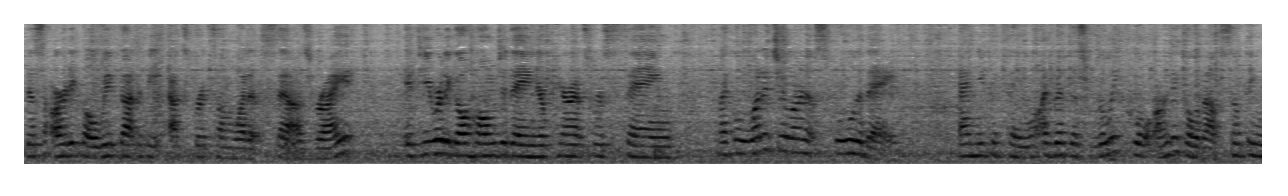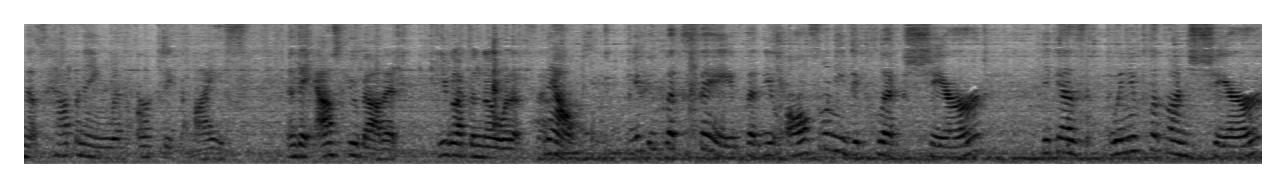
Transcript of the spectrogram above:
this article, we've got to be experts on what it says, right? If you were to go home today and your parents were saying, Michael, what did you learn at school today? And you could say, well, I read this really cool article about something that's happening with Arctic ice. And they ask you about it, you got to know what it says. Now, you can click save, but you also need to click share because when you click on share,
